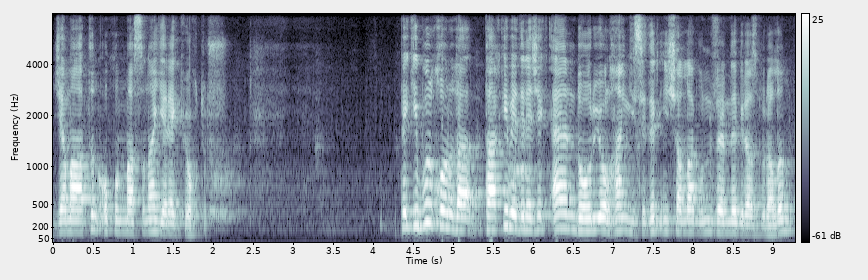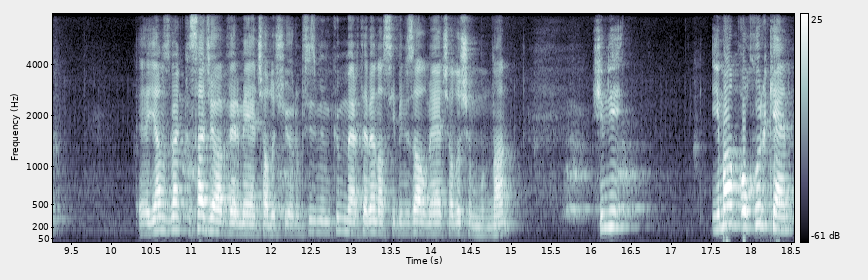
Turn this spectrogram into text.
Cemaatin okunmasına gerek yoktur. Peki bu konuda takip edilecek en doğru yol hangisidir? İnşallah bunun üzerinde biraz duralım. Ee, yalnız ben kısa cevap vermeye çalışıyorum. Siz mümkün mertebe nasibinizi almaya çalışın bundan. Şimdi imam okurken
